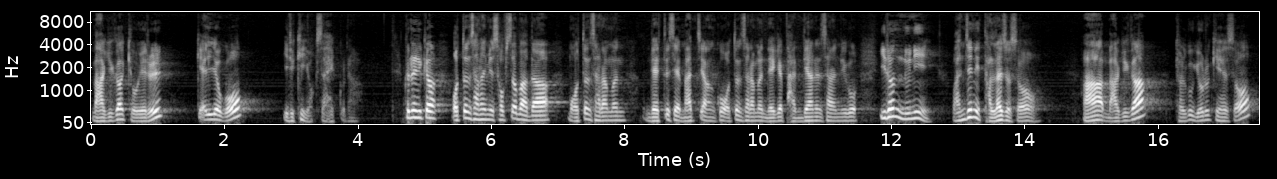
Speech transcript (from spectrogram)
마귀가 교회를 깨려고 이렇게 역사했구나. 그러니까 어떤 사람이 섭섭하다, 뭐 어떤 사람은 내 뜻에 맞지 않고 어떤 사람은 내게 반대하는 사람이고 이런 눈이 완전히 달라져서 아, 마귀가 결국 이렇게 해서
